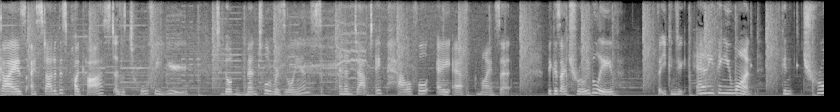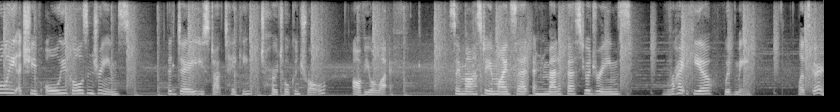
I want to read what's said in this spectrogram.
Guys, I started this podcast as a tool for you to build mental resilience and adapt a powerful AF mindset because I truly believe that you can do anything you want. You can truly achieve all your goals and dreams the day you start taking total control of your life. So, master your mindset and manifest your dreams right here with me. Let's go.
